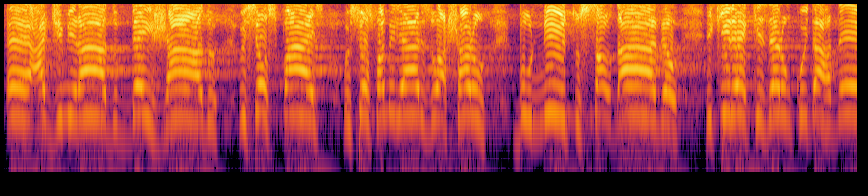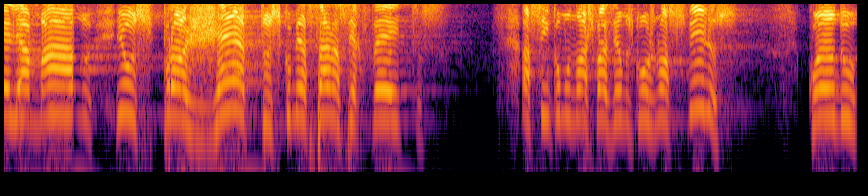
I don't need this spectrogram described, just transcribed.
é, admirado, beijado. Os seus pais, os seus familiares o acharam bonito, saudável e quiseram cuidar dele, amá-lo. E os projetos começaram a ser feitos, assim como nós fazemos com os nossos filhos. Quando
